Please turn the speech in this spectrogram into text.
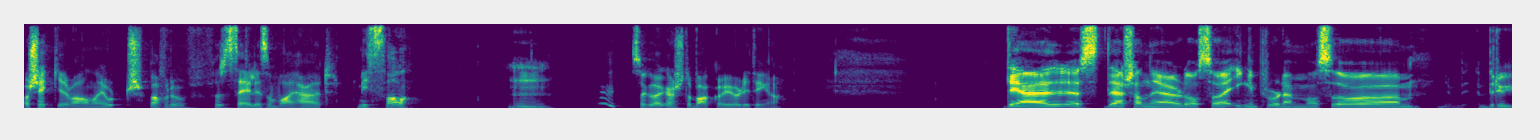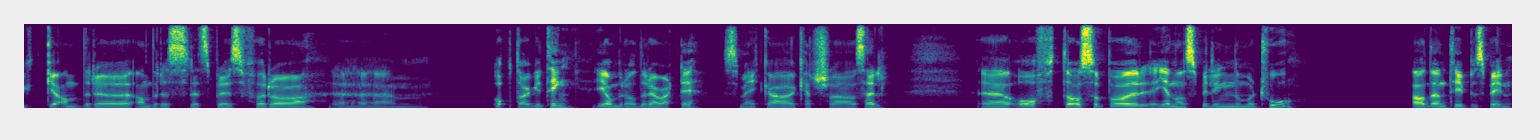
og sjekker hva han har gjort, bare for å se liksom hva jeg har missa. Mm. Så går jeg kanskje tilbake og gjør de tinga. Det er, det er sånn jeg gjør det også. Jeg har ingen problemer med å bruke andre, andres Let's Plays for å um, oppdage ting i områder jeg har vært i, som jeg ikke har catcha selv. Eh, og ofte også på gjennomspilling nummer to av den type spill,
